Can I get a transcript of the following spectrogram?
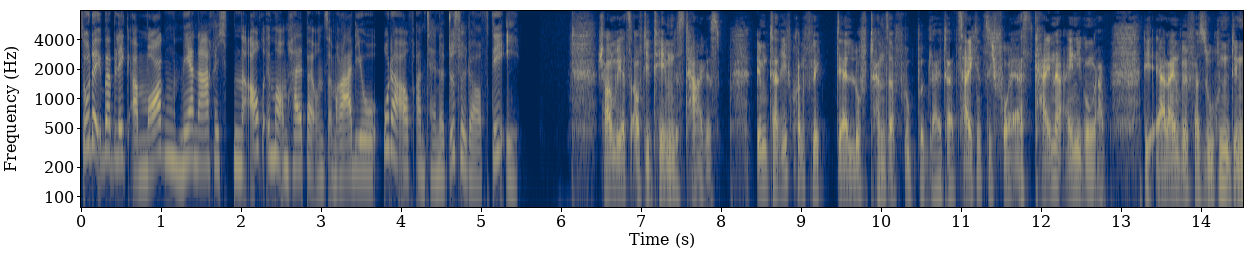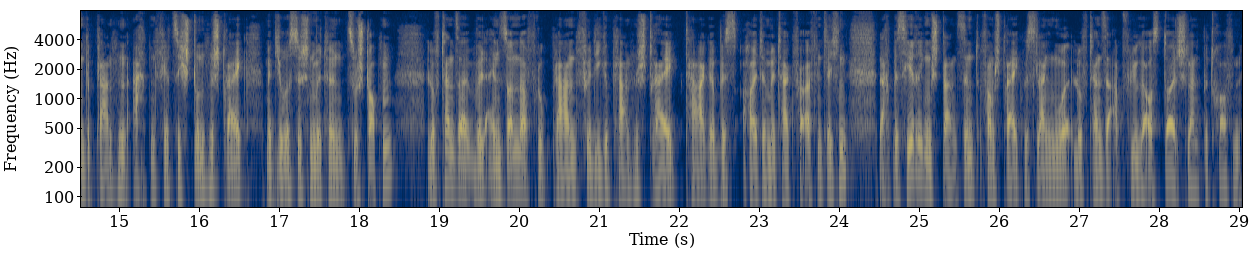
So der Überblick am Morgen. Mehr Nachrichten auch immer um halb bei uns im Radio oder auf antenne düsseldorf.de. Schauen wir jetzt auf die Themen des Tages. Im Tarifkonflikt der Lufthansa-Flugbegleiter zeichnet sich vorerst keine Einigung ab. Die Airline will versuchen, den geplanten 48-Stunden-Streik mit juristischen Mitteln zu stoppen. Lufthansa will einen Sonderflugplan für die geplanten Streiktage bis heute Mittag veröffentlichen. Nach bisherigem Stand sind vom Streik bislang nur Lufthansa-Abflüge aus Deutschland betroffen.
